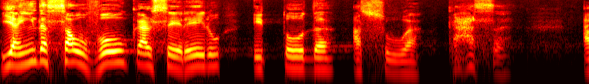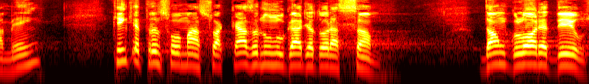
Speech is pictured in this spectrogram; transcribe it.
e ainda salvou o carcereiro e toda a sua casa. Amém? Quem quer transformar a sua casa num lugar de adoração? Dá um glória a Deus.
